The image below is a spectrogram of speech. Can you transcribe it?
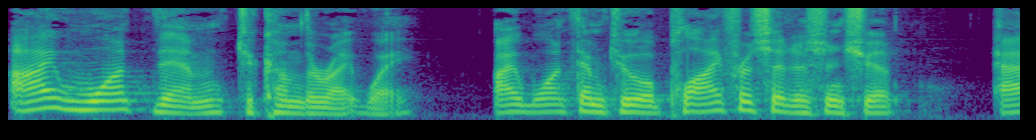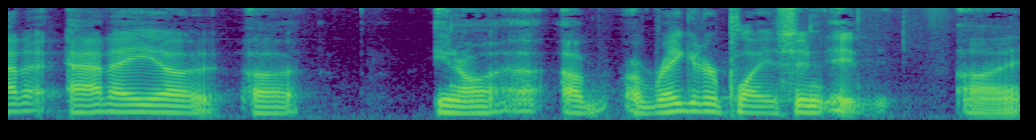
I want them to come the right way. I want them to apply for citizenship at a, at a uh, uh, you know a, a, regular place in uh,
